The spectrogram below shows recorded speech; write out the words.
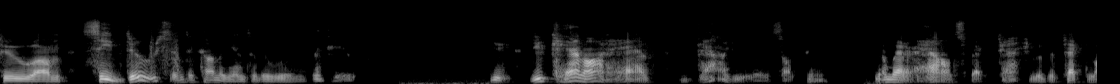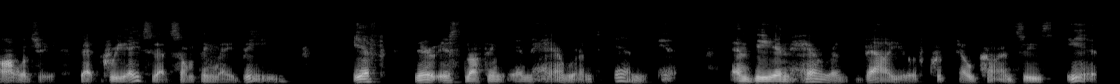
to um, seduce into coming into the room with you. You you cannot have value in something, no matter how spectacular the technology that creates that something may be, if there is nothing inherent in it. And the inherent value of cryptocurrencies is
